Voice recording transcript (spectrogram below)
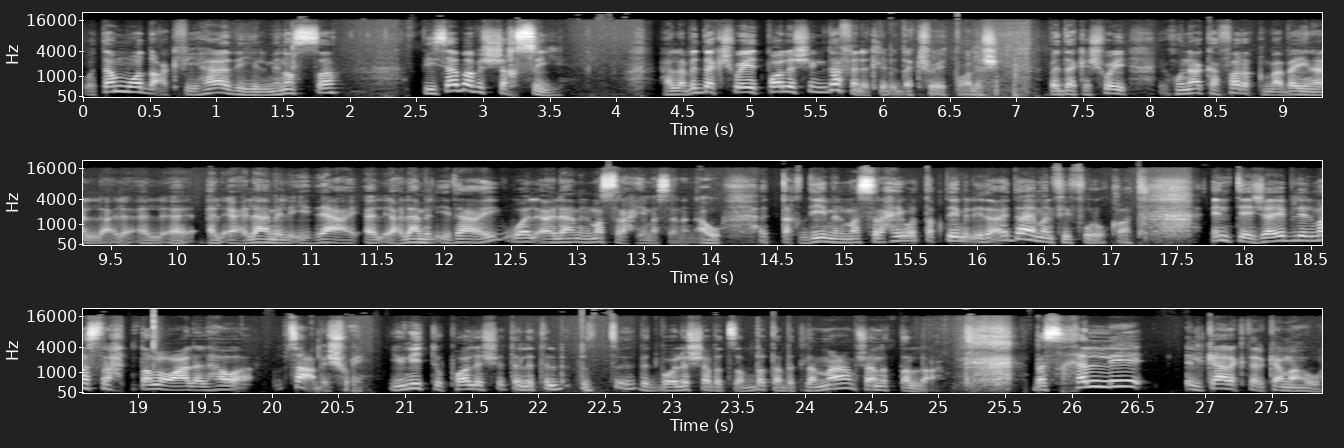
وتم وضعك في هذه المنصة بسبب الشخصية. هلأ بدك شوية polishing definitely بدك شوية polishing بدك شوي هناك فرق ما بين ال ال ال الإعلام الاذاعي الإعلام الإذاعي والإعلام المسرحي مثلا أو التقديم المسرحي والتقديم الإذاعي. دائما في فروقات. انت جايب لي المسرح تطلعه على الهواء. صعب شوي. you need to polish it بت polish ها بتظبطها بتلمعها مشان تطلع بس خلي ال character كما هو.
